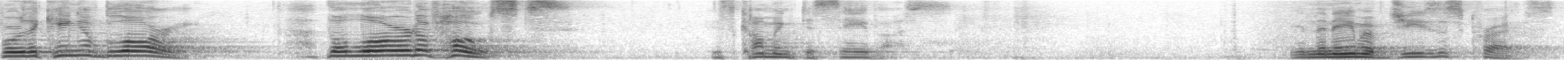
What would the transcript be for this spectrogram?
For the King of glory, the Lord of hosts, is coming to save us. In the name of Jesus Christ,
